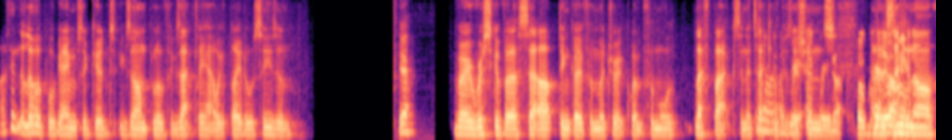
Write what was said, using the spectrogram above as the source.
I think the Liverpool game's a good example of exactly how we played all season. Yeah. Very risk averse setup. Didn't go for Mudryk. Went for more left backs in attacking positions. But And then I second mean, half,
